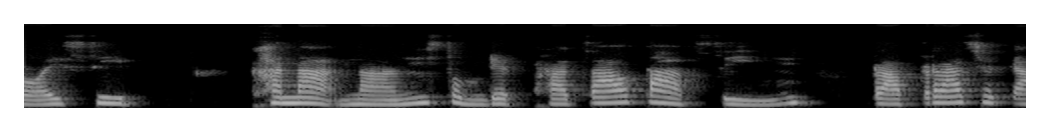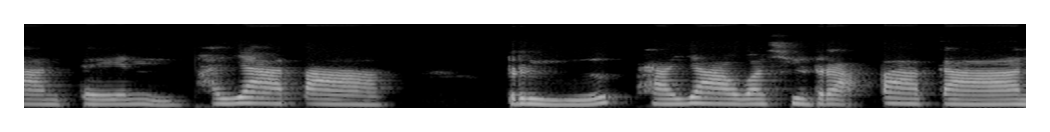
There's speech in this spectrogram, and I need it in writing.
2310 ขณะนั้นสมเด็จพระเจ้าตากสิน รับราชการเป็นพระยาตาก หรือพระยาวชิระปาการ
